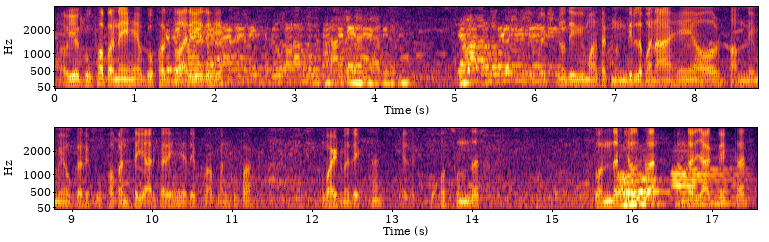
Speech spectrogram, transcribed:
और ये गुफा बने हैं, गुफा के द्वार ये देखे। वैष्णो देवी माता का मंदिर बना है और सामने में होकर गुफा बन तैयार करे है। देखो आप मन गुफा, वाइट में देखता ये देखो, बहुत सुंदर। तो अंदर चलथन, अंदर जाके देखथन।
